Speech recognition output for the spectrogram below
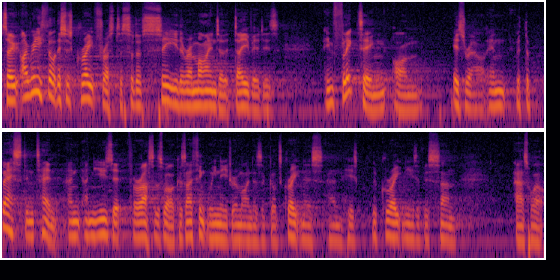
So I really thought this is great for us to sort of see the reminder that David is inflicting on Israel in, with the best intent and, and use it for us as well, because I think we need reminders of God's greatness and his, the great news of his Son as well.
